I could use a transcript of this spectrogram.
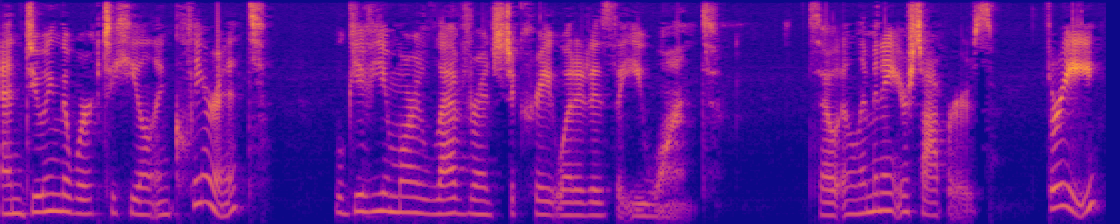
And doing the work to heal and clear it will give you more leverage to create what it is that you want. So eliminate your stoppers. Three,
